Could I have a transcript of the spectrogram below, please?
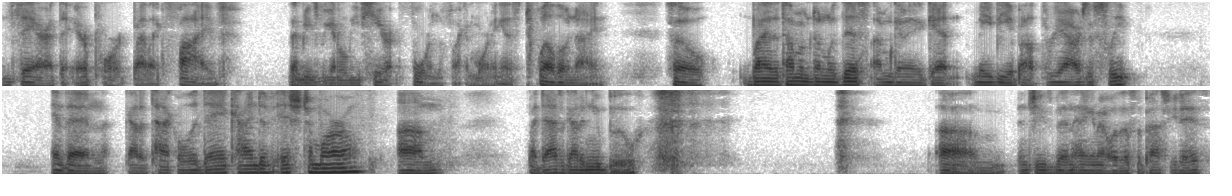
there at the airport by like five. That means we gotta leave here at four in the fucking morning. It's twelve oh nine. So by the time I'm done with this, I'm gonna get maybe about three hours of sleep, and then gotta tackle the day kind of ish tomorrow. Um, my dad's got a new boo. um, and she's been hanging out with us the past few days,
